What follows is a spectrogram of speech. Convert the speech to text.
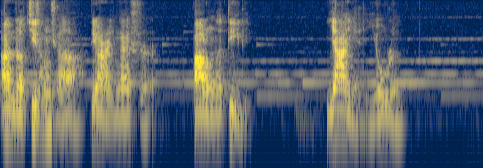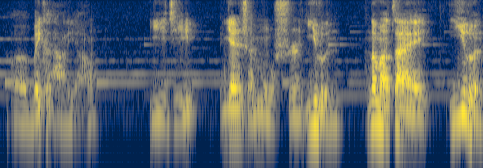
按照继承权啊。第二应该是巴隆的弟弟压眼幽伦，呃，维克塔里昂，以及烟神牧师伊伦。那么在伊伦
